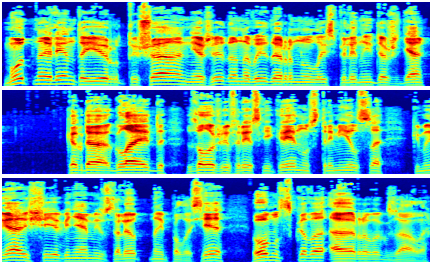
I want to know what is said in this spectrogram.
Мутная лента иртыша неожиданно выдернула из пелены дождя когда Глайд, заложив резкий крен, устремился к мигающей огнями взлетной полосе Омского аэровокзала.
